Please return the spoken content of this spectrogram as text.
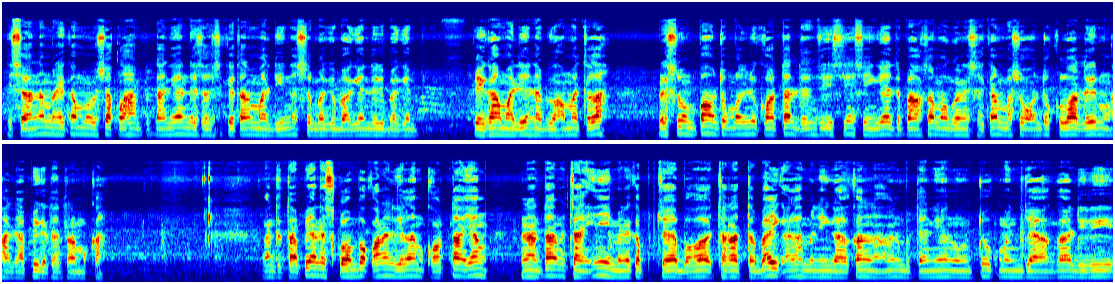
Di sana mereka merusak lahan pertanian desa sekitar Madinah sebagai bagian dari bagian pegang Madinah Nabi Muhammad telah bersumpah untuk melindungi kota dan isinya sehingga terpaksa mengorganisasikan pasukan untuk keluar dari menghadapi ketentuan Mekah. Akan tetapi ada sekelompok orang di dalam kota yang Menantang rencana ini, mereka percaya bahwa cara terbaik adalah meninggalkan lahan pertanian untuk menjaga diri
